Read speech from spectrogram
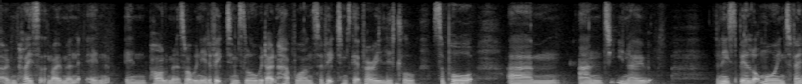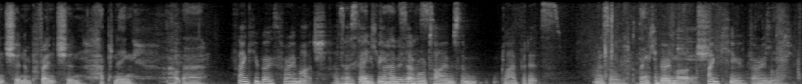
are in place at the moment in, in Parliament as well. We need a victims law. We don't have one, so victims get very little support. Um, and, you know, there needs to be a lot more intervention and prevention happening out there. Thank you both very much. As no, I say, you've been in several us. times. I'm glad that it's resolved. Thank you very thank much. You. Thank you very thank much. You.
